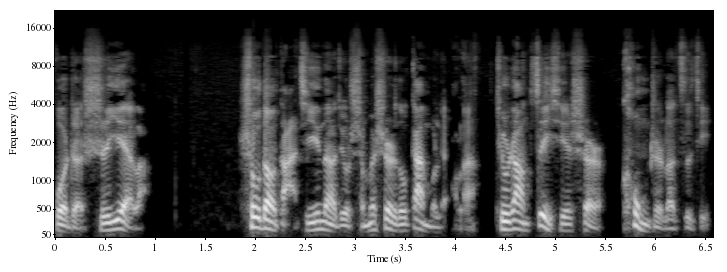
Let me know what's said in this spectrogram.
或者失业了，受到打击呢，就什么事儿都干不了了，就让这些事儿控制了自己。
